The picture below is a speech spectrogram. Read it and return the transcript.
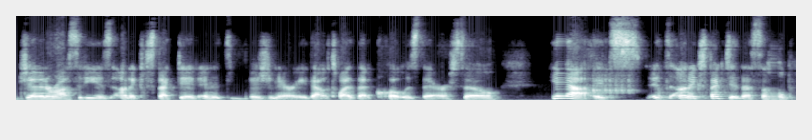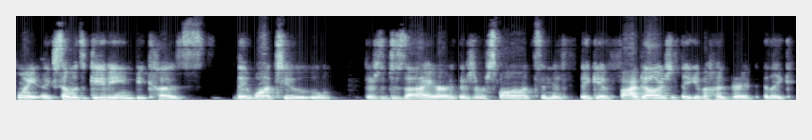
generosity is unexpected and it's visionary. That's why that quote was there. So, yeah, it's it's unexpected. That's the whole point. Like someone's giving because they want to there's a desire there's a response. And if they give five dollars if they give a hundred like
